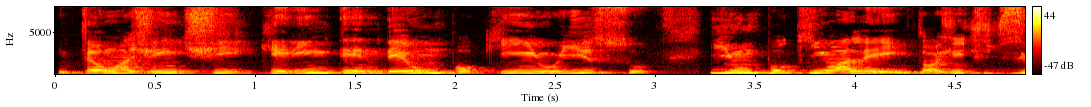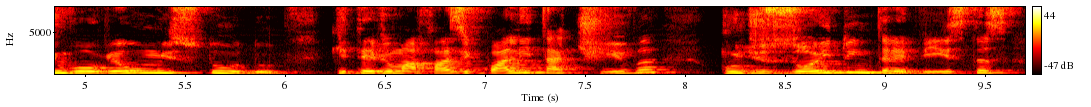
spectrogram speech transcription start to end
Então a gente queria entender um pouquinho isso e um pouquinho além. Então a gente desenvolveu um estudo que teve uma fase qualitativa, com 18 entrevistas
